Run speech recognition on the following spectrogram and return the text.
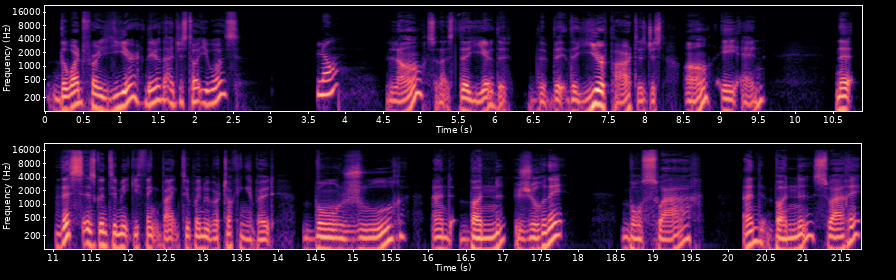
the word for year there that I just taught you was L'an. l'an, so that's the year. The, the, the, the year part is just an, A-N. Now, this is going to make you think back to when we were talking about bonjour and bonne journée, bonsoir and bonne soirée.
